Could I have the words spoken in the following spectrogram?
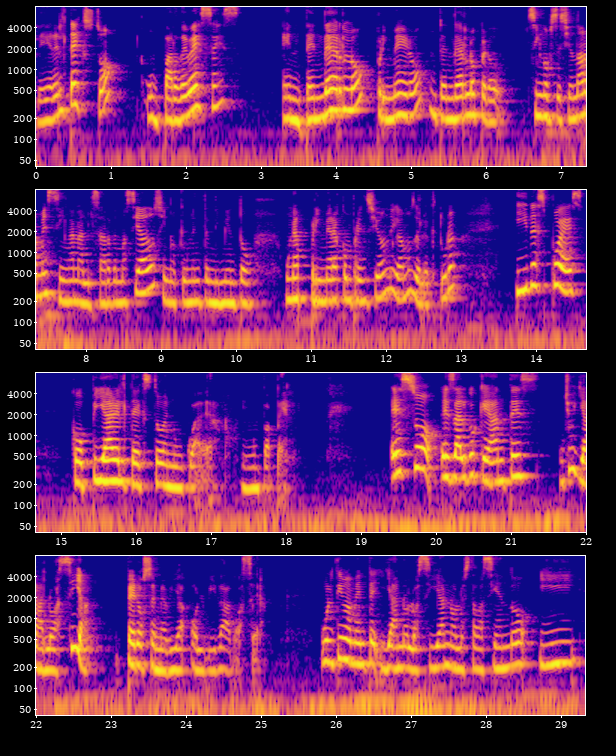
leer el texto un par de veces, entenderlo primero, entenderlo pero sin obsesionarme, sin analizar demasiado, sino que un entendimiento, una primera comprensión, digamos, de lectura, y después copiar el texto en un cuaderno, en un papel. Eso es algo que antes yo ya lo hacía, pero se me había olvidado hacer. Últimamente ya no lo hacía, no lo estaba haciendo y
